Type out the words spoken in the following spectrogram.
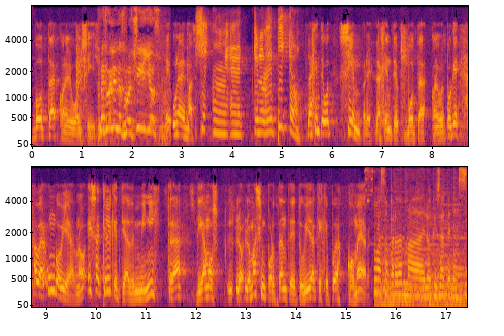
vota con el bolsillo. ¡Me duelen los bolsillos! Eh, una vez más. te lo repito. La gente vota, siempre la gente vota con el bolsillo. Porque, a ver, un gobierno es aquel que te administra, digamos, lo, lo más importante de tu vida, que es que puedas comer, No vas a perder nada de lo que ya tenés.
